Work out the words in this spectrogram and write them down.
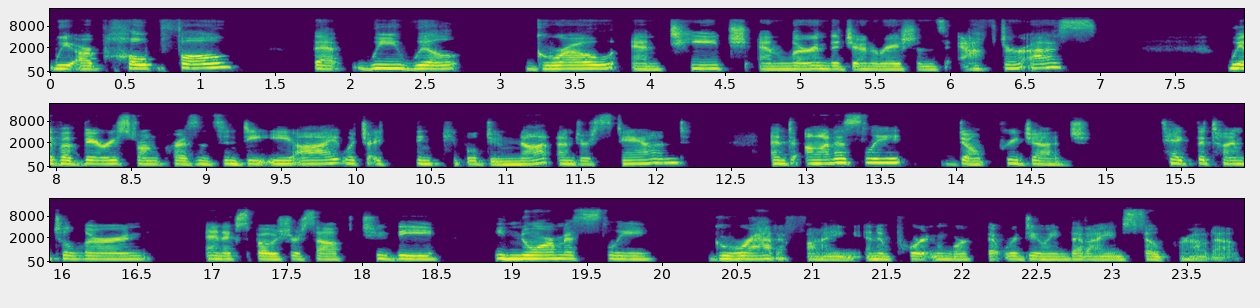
We are hopeful that we will grow and teach and learn the generations after us. We have a very strong presence in DEI, which I think people do not understand. And honestly, don't prejudge. Take the time to learn and expose yourself to the enormously gratifying and important work that we're doing that I am so proud of.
